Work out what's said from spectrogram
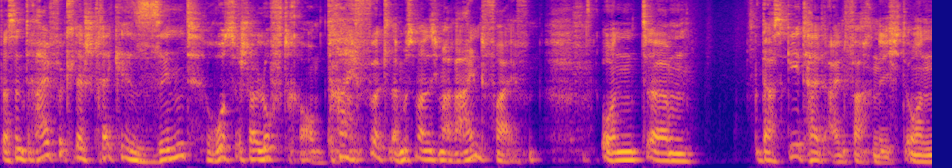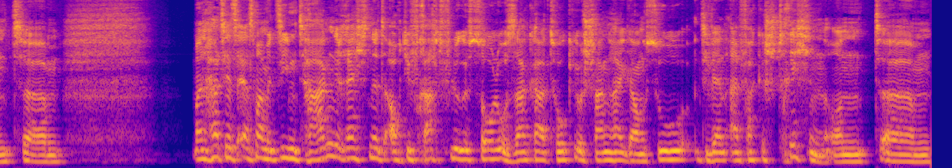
das sind drei Viertel der Strecke sind russischer Luftraum. Drei Viertel, da muss man sich mal reinpfeifen. Und ähm, das geht halt einfach nicht. Und ähm, man hat jetzt erstmal mit sieben Tagen gerechnet. Auch die Frachtflüge Seoul, Osaka, Tokio, Shanghai, Guangzhou, die werden einfach gestrichen. Und ähm,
